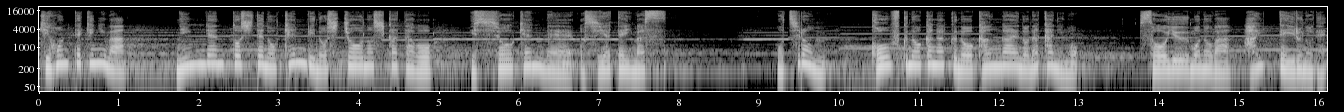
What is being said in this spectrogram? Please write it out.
基本的には人間としての権利の主張の仕方を一生懸命教えています。もちろん幸福の科学の考えの中にもそういうものは入っているので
